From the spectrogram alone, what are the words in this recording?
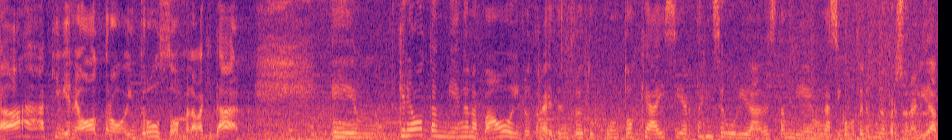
Ah, aquí viene otro intruso, me la va a quitar. Em, creo también, Ana Pao, y lo traes dentro de tus puntos, que hay ciertas inseguridades también, así como tienes una personalidad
